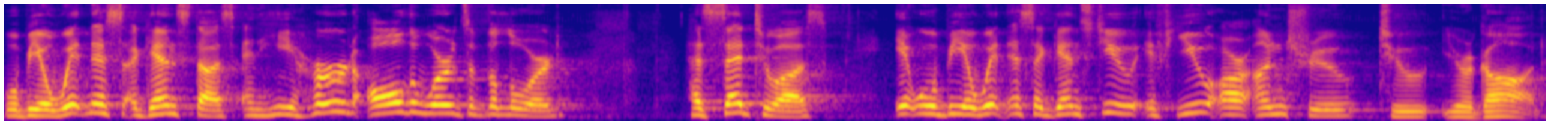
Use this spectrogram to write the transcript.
will be a witness against us. And he heard all the words of the Lord, has said to us, It will be a witness against you if you are untrue to your God.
